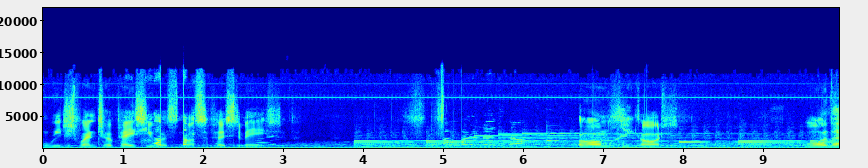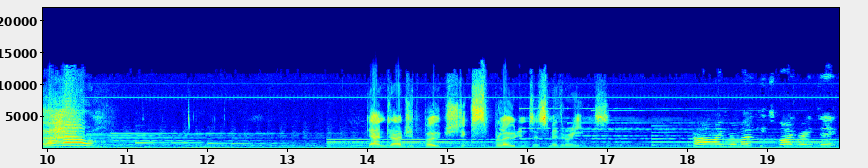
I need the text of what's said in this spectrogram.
We just went to a place you was not supposed to be. Oh my god. What the hell? Dan, just boat just explode into smithereens? Ah, my remote keeps vibrating.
